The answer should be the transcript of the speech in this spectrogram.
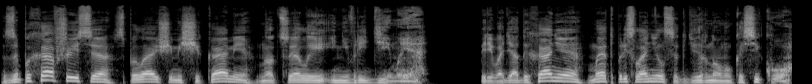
Запыхавшиеся, с пылающими щеками, но целые и невредимые. Переводя дыхание, Мэт прислонился к дверному косяку.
